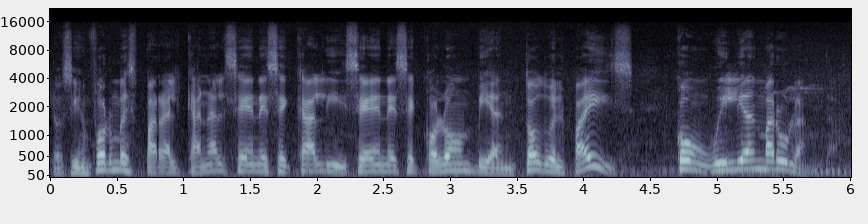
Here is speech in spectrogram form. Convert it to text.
Los informes para el canal CNS Cali y CNS Colombia en todo el país con William Marulanda.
